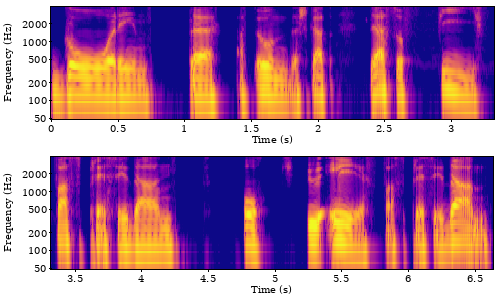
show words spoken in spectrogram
går inte att underskatta. Det är alltså Fifas president och Uefas president.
